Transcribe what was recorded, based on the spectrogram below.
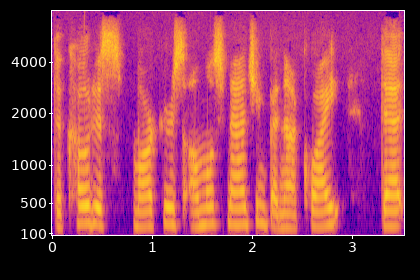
the CODIS markers almost matching, but not quite, that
